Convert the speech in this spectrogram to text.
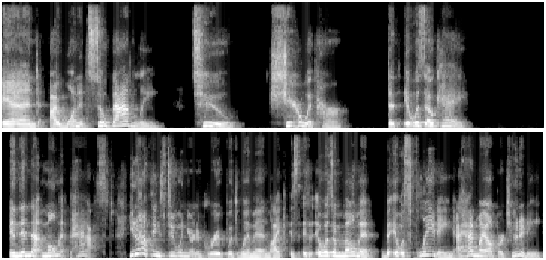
and I wanted so badly to share with her that it was okay. And then that moment passed. You know how things do when you're in a group with women? Like it, it was a moment, but it was fleeting. I had my opportunity,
